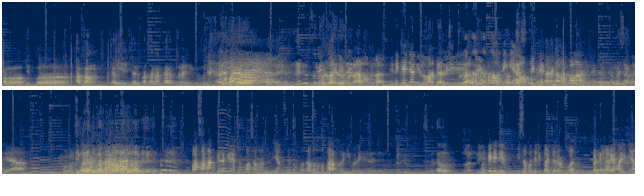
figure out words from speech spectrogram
kalau tipe abang cari cari pasangan karakternya yang gimana Waduh. Berat nih, berat, berat. Ini kayaknya di luar dari Berat nih. Topik ya. topik nih, tapi nggak apa-apa lah. Pasangan ya. Gimana tuh bang gimana tuh bang Pasangan kira-kira tuh pasangan yang cocok buat abang tuh karakter gimana ya? Siapa tahu Berat nih. Mungkin ini bisa menjadi pelajaran buat pendengar yang lainnya.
